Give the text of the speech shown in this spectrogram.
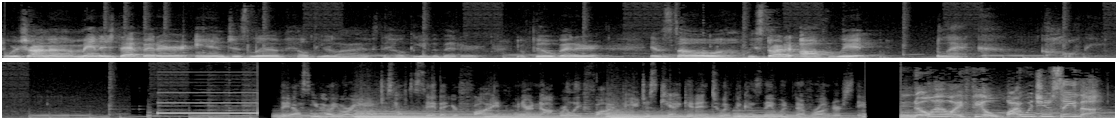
we're trying to manage that better and just live healthier lives. The healthier, the better. You'll feel better. And so we started off with black coffee. They ask you how you are, you just have to say that you're fine when you're not really fine, but you just can't get into it because they would never understand. Know how I feel. Why would you say that?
